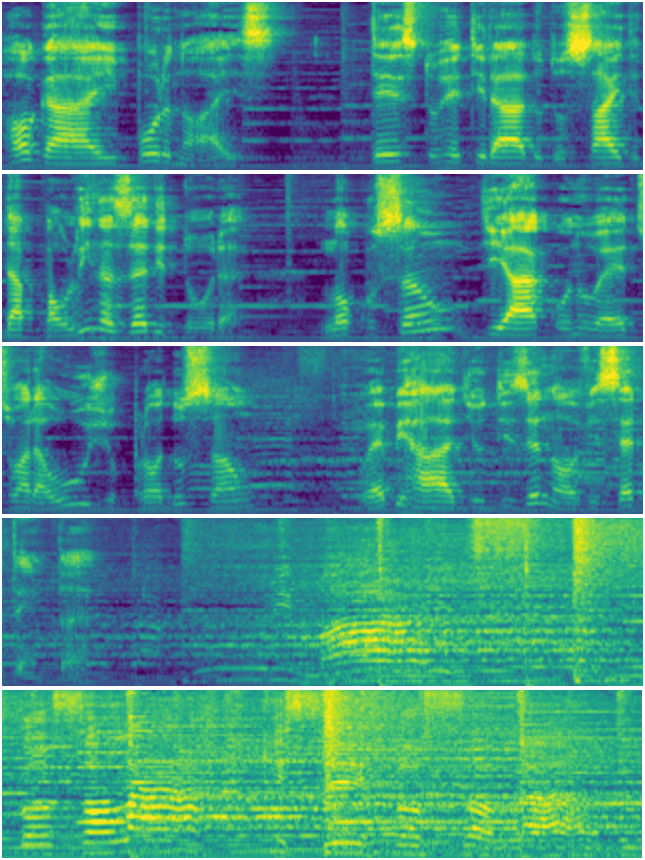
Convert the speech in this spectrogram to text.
rogai por nós. Texto retirado do site da Paulinas Editora. Locução: Diácono Edson Araújo. Produção: Web Rádio 1970. mais consolar que ser consolado,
